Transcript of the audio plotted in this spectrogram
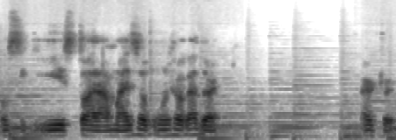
conseguir estourar mais algum jogador. Arthur.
